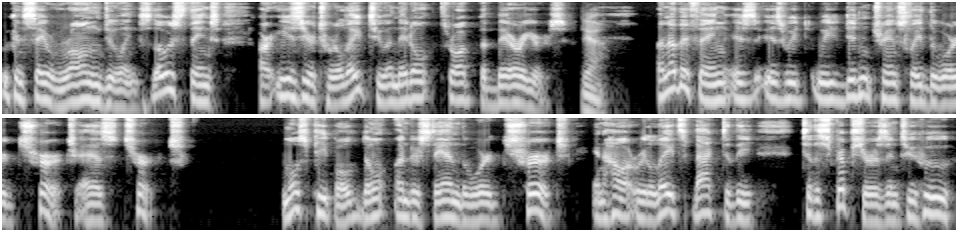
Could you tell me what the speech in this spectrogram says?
We can say wrongdoings. Those things are easier to relate to and they don't throw up the barriers. Yeah. Another thing is is we we didn't translate the word church as church. Most people don't understand the word church and how it relates back to the to the scriptures and to who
